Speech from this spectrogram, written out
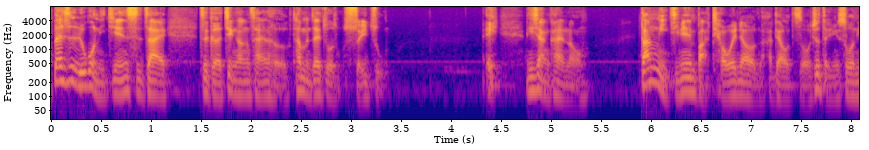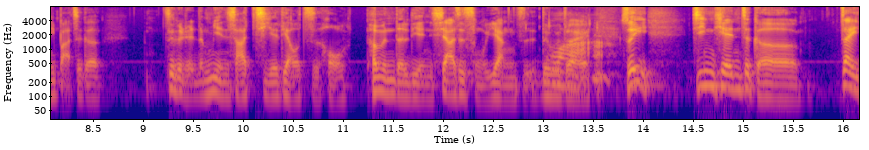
但是如果你今天是在这个健康餐盒，他们在做什么水煮？哎，你想看哦，当你今天把调味料拿掉之后，就等于说你把这个这个人的面纱揭掉之后，他们的脸下是什么样子，对不对？所以今天这个在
